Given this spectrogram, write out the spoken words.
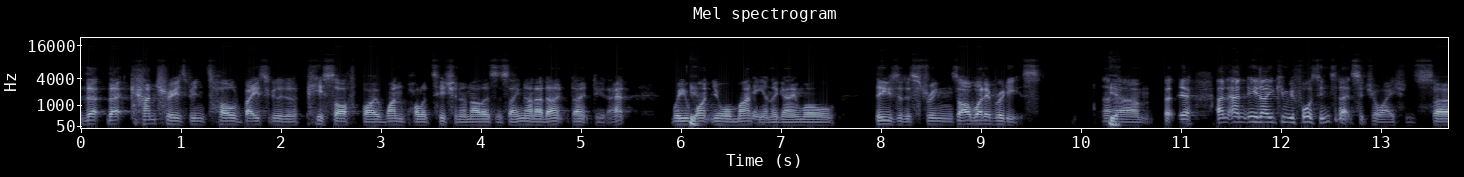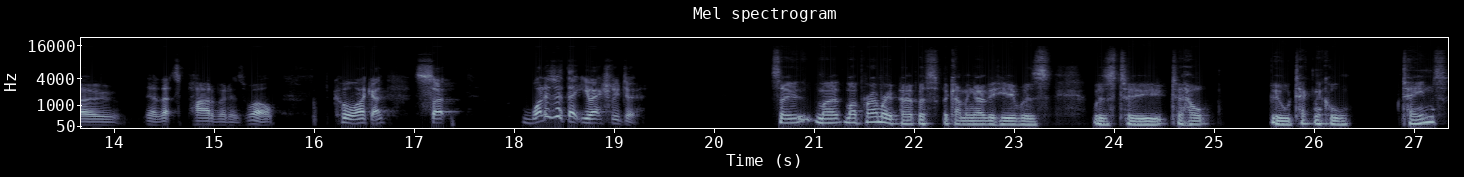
that that country has been told basically to piss off by one politician, and others are saying, "No, no, don't don't do that. We Yeah. want your money." And they're going, "Well, these are the strings, or whatever it is." Yeah. Um, but yeah, and and you know you can be forced into that situation, so yeah, that's part of it as well. Cool. Okay. So, what is it that you actually do? So my my primary purpose for coming over here was was to to help build technical teams,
